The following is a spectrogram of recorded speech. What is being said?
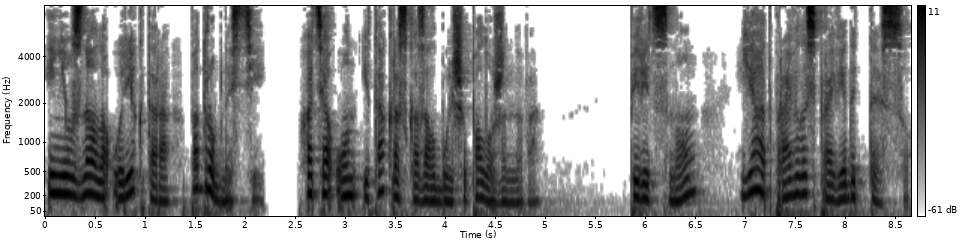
и не узнала у ректора подробностей хотя он и так рассказал больше положенного. Перед сном я отправилась проведать Тессу.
